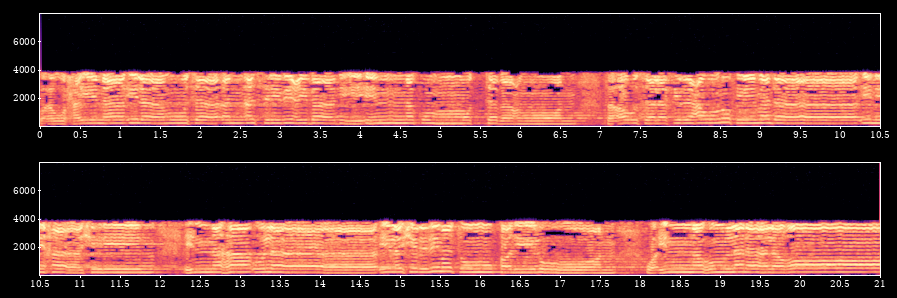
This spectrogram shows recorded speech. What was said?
وأوحينا إلى موسى أن أسر بعبادي إنكم متبعون فأرسل فرعون في المدائن حاشرين إن هؤلاء لشرذمة قليلون وإنهم لنا لغائظون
